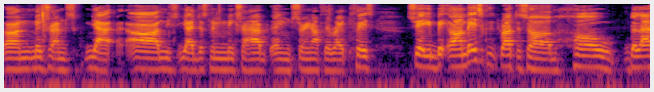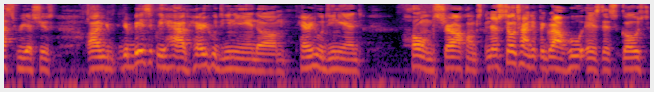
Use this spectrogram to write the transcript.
um, make sure I'm, yeah, um, yeah, just me make sure I have, I'm starting off the right place. So yeah, you, um, basically throughout this, um, whole, the last three issues, um, you, you basically have Harry Houdini and, um, Harry Houdini and Holmes, Sherlock Holmes, and they're still trying to figure out who is this ghost,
